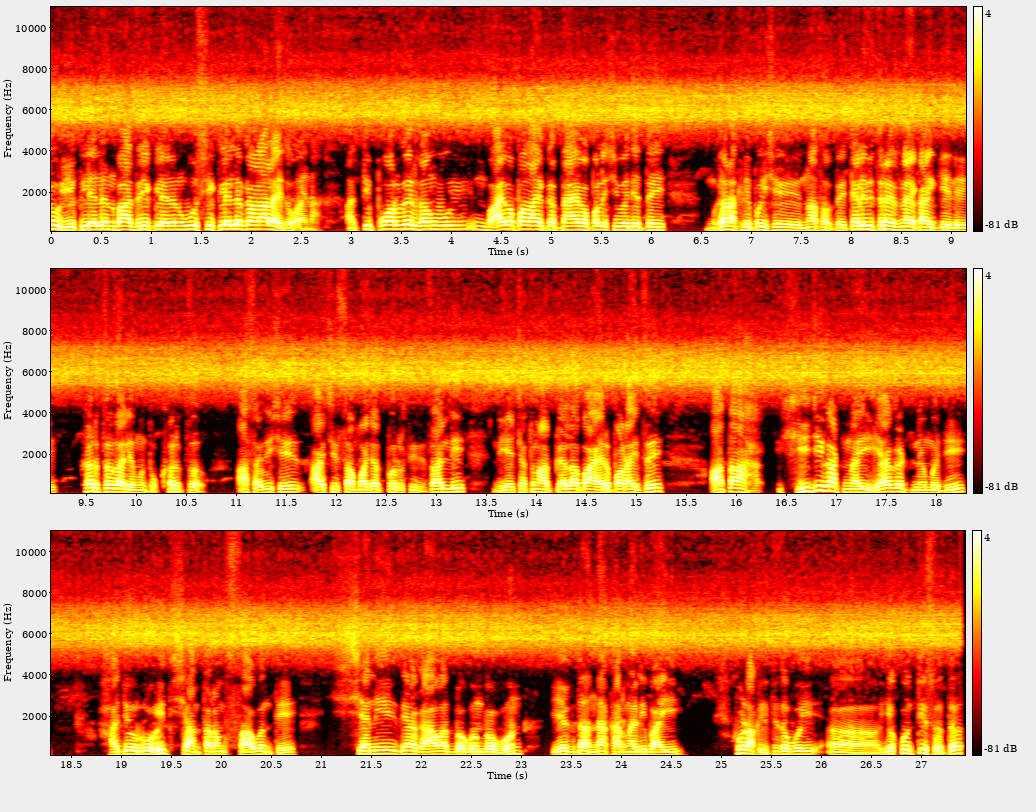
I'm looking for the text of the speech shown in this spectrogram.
गहू इकलेलं आणि बाजरी इकलेलं आणि ऊस इकलेलं का घालायचं व्हायना? आणि ती पोर घरी जाऊन आईबापाला ऐकत नाही आईबापाला शिवाय देते घरातले पैसे नाचवते त्याला विचारायचं नाही काय केले. खर्च झाले म्हणतो खर्च. असा विषय अशी समाजात परिस्थिती चालली आणि याच्यातून आपल्याला बाहेर पडायचं आहे आता ही जी घटना आहे ह्या घटनेमध्ये हा जो रोहित शांताराम सावंत आहे शनी त्या गावात बघून बघून एक धंदा करणारी बाई खोडाकली तिचं वय एकोणतीस होतं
